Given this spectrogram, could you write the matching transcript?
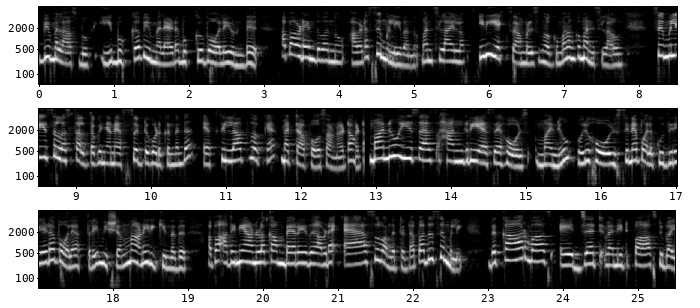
Vimala's book ഈ ബുക്ക് വിമലയുടെ ബുക്ക് പോലെയുണ്ട്. അപ്പോൾ അവിടെ എന്ത് വന്നു? അവിടെ സിമിലി വന്നു. മനസ്സിലായല്ലോ? ഇനി ഈ എക്സാമ്പിൾസ് നോക്കുമ്പോൾ നമുക്ക് മനസ്സിലാവും. സിമിലീസ് ഉള്ള സ്ഥലത്തൊക്കെ ഞാൻ എസ് ഇട്ട് കൊടുക്കുന്നുണ്ട്. എസ് ഇല്ലാത്തതൊക്കെ മെറ്റാഫോസ് ആണ് കേട്ടോ. Manu is as hungry as a horse Manu ഒരു ഹോഴ്സിനെ പോലെ കുതിരയുടെ പോലെ അത്രയും വിഷന്നാണ് ഇരിക്കുന്നത്. അപ്പോൾ അതിനെയാണല്ലോ കമ്പയർ ചെയ്ത് അവിടെ ആസ് വന്നിട്ടുണ്ട്. അപ്പോൾ അത് simile the car was a jet when it passed by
